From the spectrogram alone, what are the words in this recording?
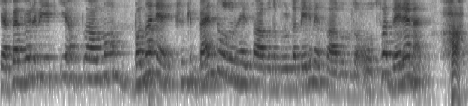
ya ben böyle bir yetkiyi asla almam. Bana ne? Çünkü ben de onun hesabını burada benim hesabımda olsa veremem. Ha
